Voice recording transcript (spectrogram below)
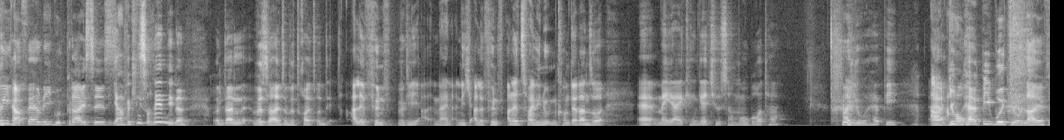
We have very good prices. Ja, wirklich so reden die dann. Und dann wirst du halt so betreut. Und alle fünf, wirklich, nein, nicht alle fünf, alle zwei Minuten kommt er dann so, äh, may I can get you some more water? Are you happy? Are Äh, you happy with your life?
